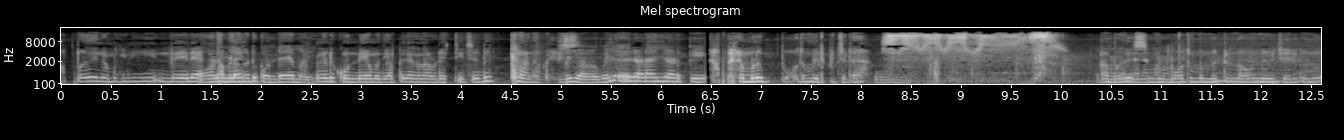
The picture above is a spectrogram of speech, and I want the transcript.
അപ്പൊ നമുക്ക് ഇനി നേരെ അങ്ങോട്ട് കൊണ്ടുപോയാൽ മതി. അങ്ങോട്ട് കൊണ്ടുപോയാൽ മതി. അപ്പൊ ഞങ്ങൾ അവിടെ എത്തിച്ചത് കാണാം അതിന്റെ അടുക്ക് അപ്പൊ നമ്മൾ ബോധം വരിപ്പിച്ചിട്ട്. അപ്പൊ ബോധം വന്നിട്ടുണ്ടാവും എന്ന് വിചാരിക്കുന്നു.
